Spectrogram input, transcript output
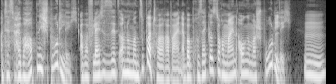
Und das war überhaupt nicht sprudelig. Aber vielleicht ist es jetzt auch nochmal ein super teurer Wein. Aber Prosecco ist doch in meinen Augen immer sprudelig. Hm.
